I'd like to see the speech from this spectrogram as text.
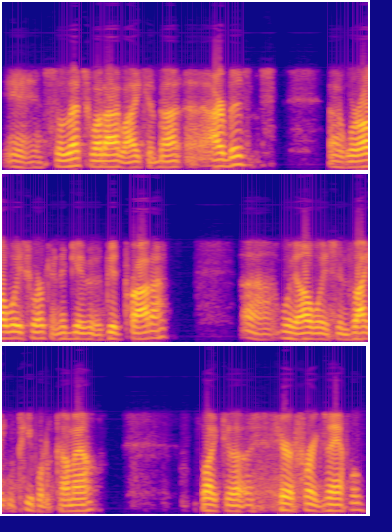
and so that's what I like about uh, our business. Uh, we're always working to give a good product. Uh, we're always inviting people to come out. Like uh, here, for example,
